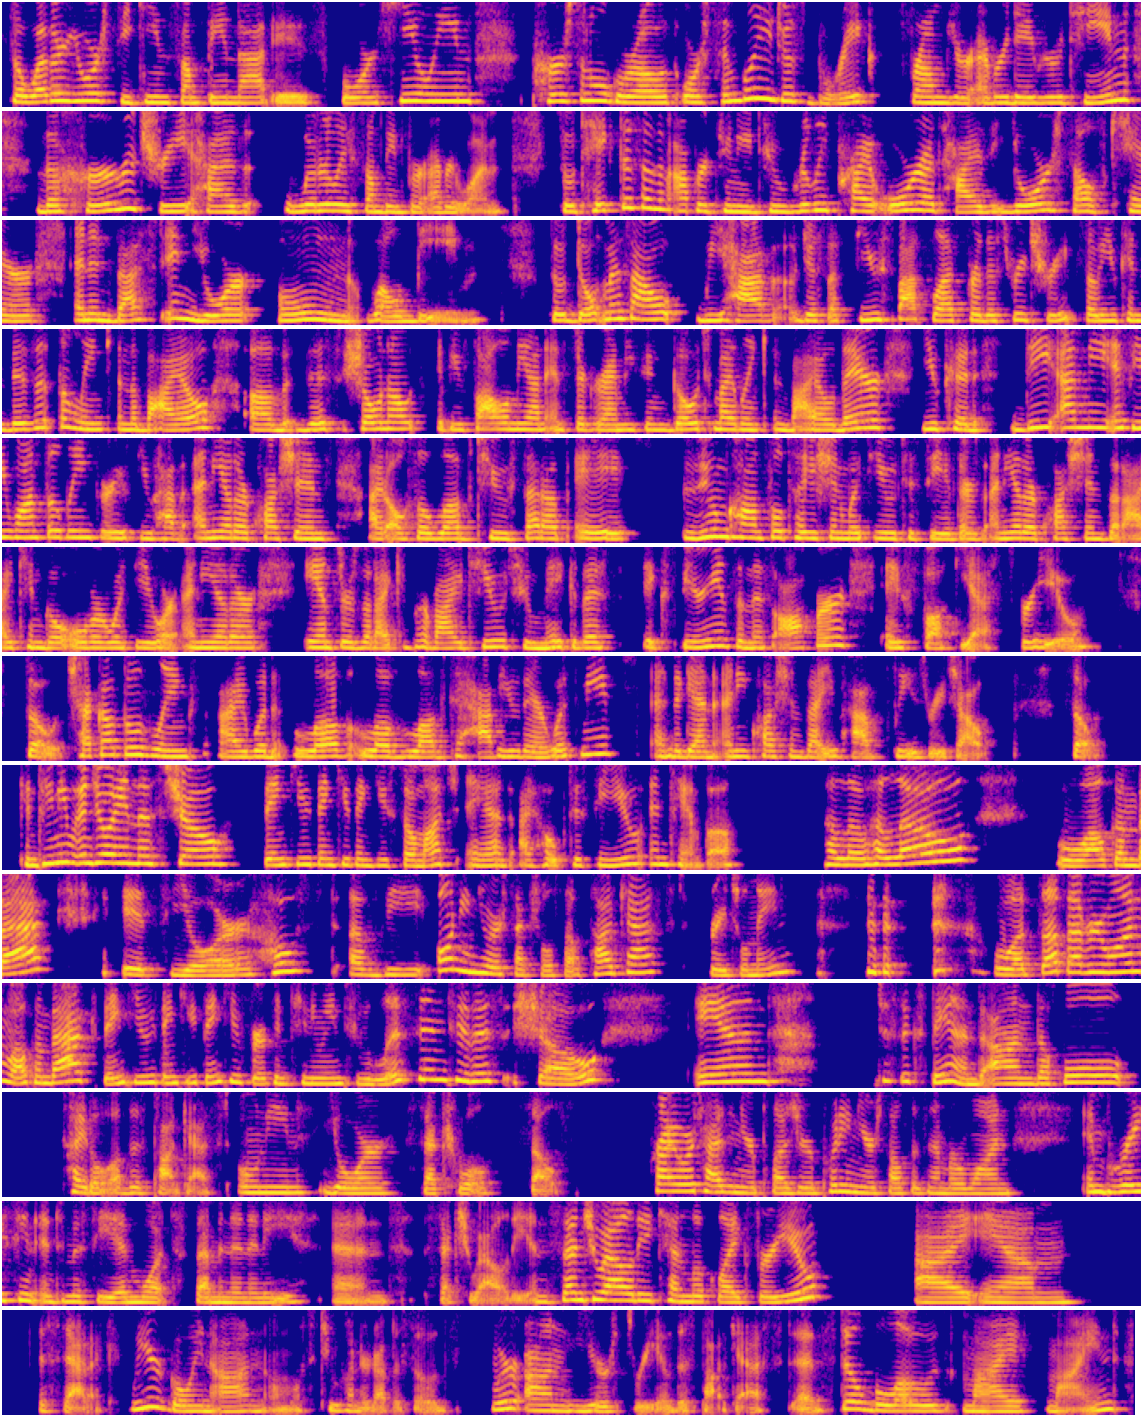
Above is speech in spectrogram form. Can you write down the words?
So, whether you're seeking something that is for healing, personal growth, or simply just break from your everyday routine, the Her Retreat has literally something for everyone. So take this as an opportunity to really prioritize your self care and invest in your own well being. So don't miss out. We have just a few spots left for this retreat. So you can visit the link in the bio of this show notes. If you follow me on Instagram, you can go to my link in bio there. You could DM me if you want the link or if you have any other questions. I'd also love to set up a Zoom consultation with you to see if there's any other questions that I can go over with you or any other answers that I can provide to you to make this experience and this offer a fuck yes for you. So check out those links. I would love, love, love to have you there with me. And again, any questions that you have, please reach out. So continue enjoying this show. Thank you, thank you, thank you so much. And I hope to see you in Tampa. Hello, hello. Welcome back. It's your host of the Owning Your Sexual Self podcast, Rachel Maine. What's up, everyone? Welcome back. Thank you, thank you, thank you for continuing to listen to this show and just expand on the whole title of this podcast Owning Your Sexual Self. Prioritizing your pleasure, putting yourself as number one, embracing intimacy and what femininity and sexuality and sensuality can look like for you I am ecstatic. We are going on almost 200 episodes. We're on year three of this podcast. It still blows my mind.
